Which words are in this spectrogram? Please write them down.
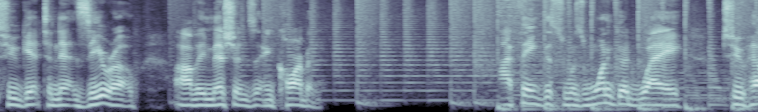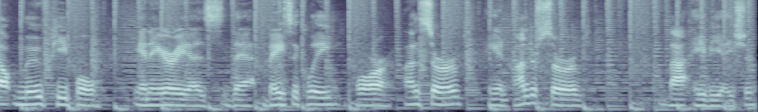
to get to net zero of emissions and carbon. I think this was one good way to help move people in areas that basically are unserved and underserved by aviation.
